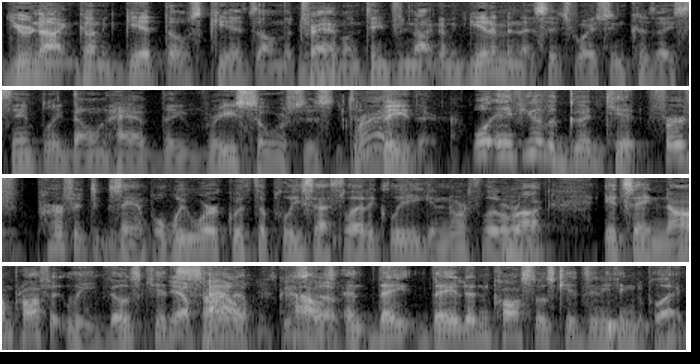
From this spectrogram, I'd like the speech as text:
you're not going to get those kids on Mm-hmm. the traveling teams. You're not going to get them in that situation because they simply don't have the resources to Right. be there. Well, and if you have a good kid, first, perfect example. We work with the Police Athletic League in North Little Rock. It's a nonprofit league. Those kids. Yeah, sign PAL. up, It's pals, stuff. and they they it doesn't cost those kids anything to play.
